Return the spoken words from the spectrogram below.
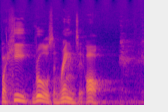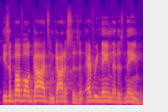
But he rules and reigns it all. He's above all gods and goddesses and every name that is named.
